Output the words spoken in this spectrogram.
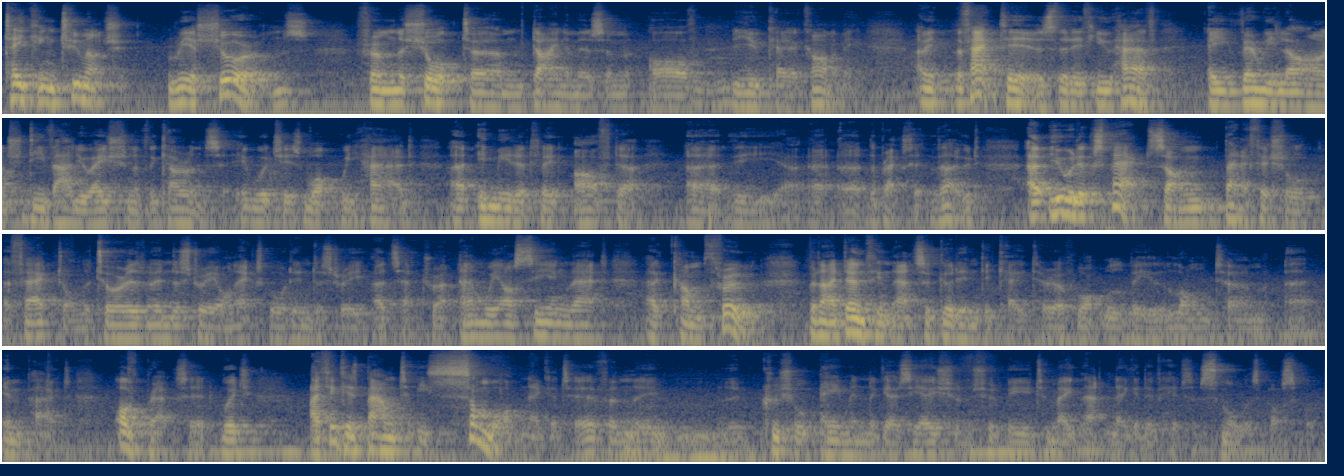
taking too much reassurance from the short term dynamism of the UK economy. I mean, the fact is that if you have a very large devaluation of the currency, which is what we had uh, immediately after uh, the, uh, uh, uh, the Brexit vote, uh, you would expect some beneficial effect on the tourism industry, on export industry, etc. And we are seeing that uh, come through. But I don't think that's a good indicator of what will be the long term uh, impact of Brexit, which I think is bound to be somewhat negative, and the, the crucial aim in negotiations should be to make that negative hit as small as possible.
